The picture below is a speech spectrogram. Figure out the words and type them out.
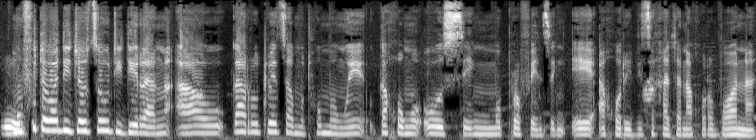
Mofuta wa dijo tse o di dirang a o ka rotloetsa motho o mongwe ka gongwe o seng mo porofenseng e a gore ditse ga jana gore bona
